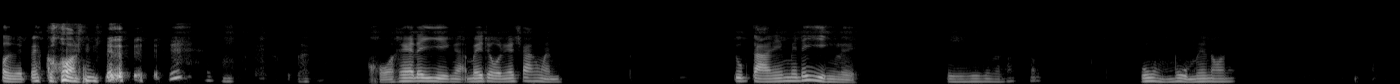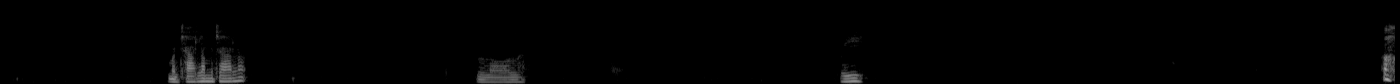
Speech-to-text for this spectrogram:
เปิดไปก่อน ขอแค่ได้ยิงอะ ไม่โดนก็ช่างมัน ลูกตานี้ไม่ได้ยิงเลยเอ๊ะมาแล้วบูมบูมแน่นอน มันชาร์จแล้วมันชาร์จแล้ว รอเลยเฮ้ยอ้าว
